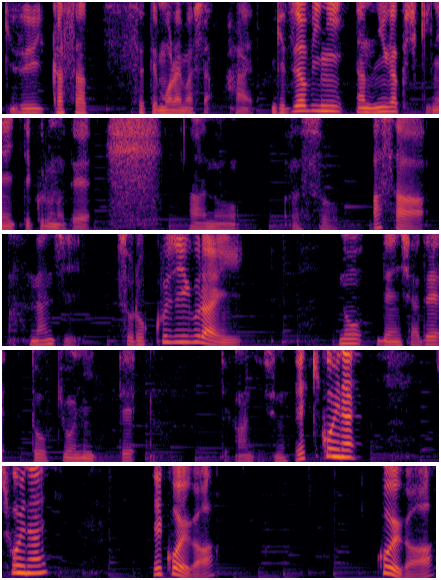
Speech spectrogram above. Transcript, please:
気づかさせてもらいました。はい。月曜日にあの入学式ね、行ってくるので、あの、そう、朝、何時そう、6時ぐらいの電車で東京に行って、って感じですね。え、聞こえない？聞こえない？え、声が？声が？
